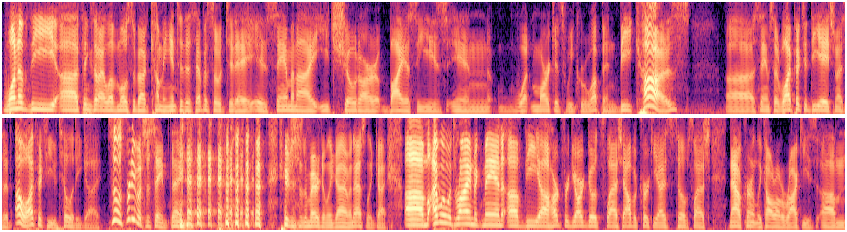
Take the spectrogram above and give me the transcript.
One of the uh, things that I love most about coming into this episode today is Sam and I each showed our biases in what markets we grew up in because uh, Sam said, "Well, I picked a DH," and I said, "Oh, well, I picked a utility guy." So it's pretty much the same thing. You're just an American League guy. I'm a National League guy. Um, I went with Ryan McMahon of the uh, Hartford Yard Goats slash Albuquerque Isotope slash now currently Colorado Rockies. Um,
